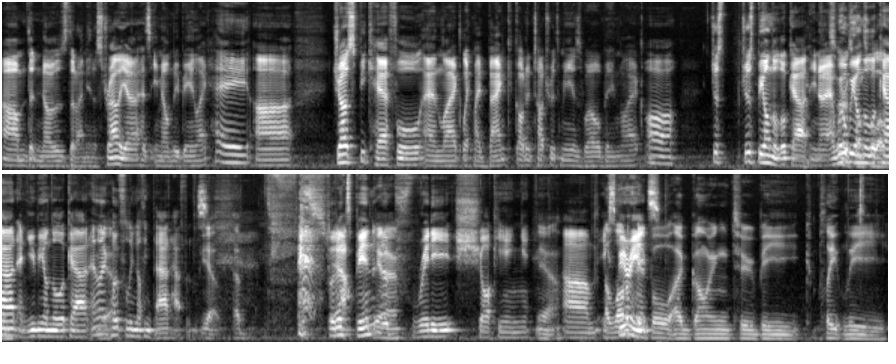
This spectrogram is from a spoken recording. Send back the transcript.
um, that knows that I'm in Australia has emailed me being like, "Hey, uh, just be careful." And like like my bank got in touch with me as well, being like, "Oh." Just, just be on the lookout, you know, and So we'll be on the lookout, and you be on the lookout, and like Yeah. hopefully nothing bad happens. Yeah. uh, But yeah, it's been you a pretty shocking yeah. um, a lot of people are going to be completely.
